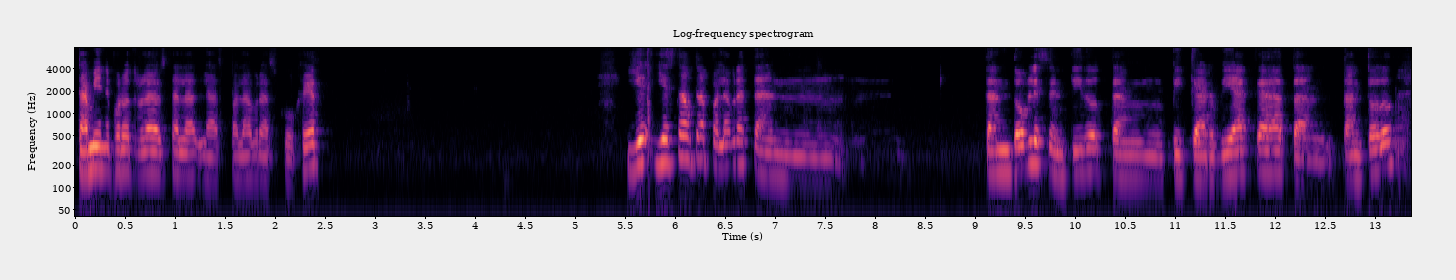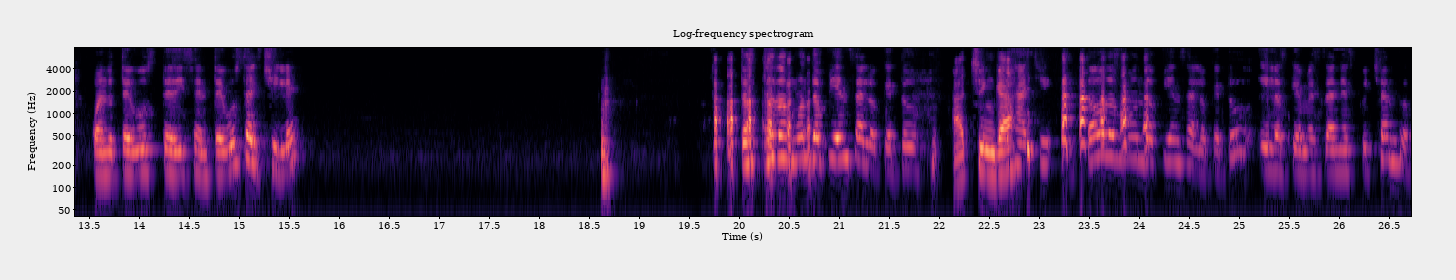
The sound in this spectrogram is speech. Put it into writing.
También, por otro lado, están la, las palabras coger. Y, y, esta otra palabra tan, tan doble sentido, tan picardíaca, tan, tan todo, cuando te, te dicen, ¿te gusta el chile? Entonces, todo el mundo piensa lo que tú. Ah, chinga. Todo el mundo piensa lo que tú y los que me están escuchando.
